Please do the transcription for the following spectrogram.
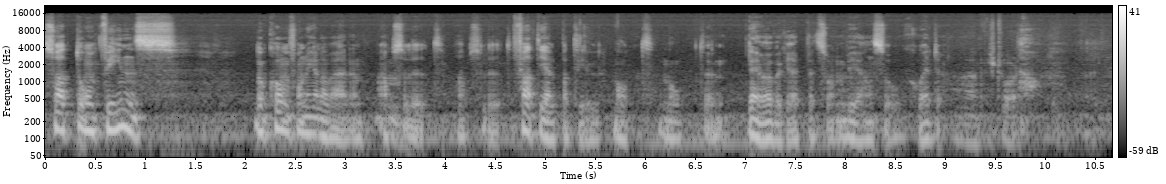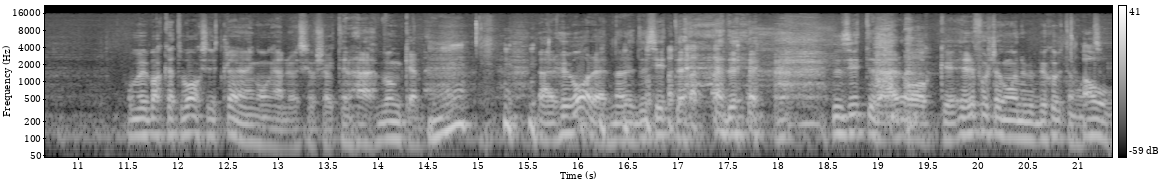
Så att de finns de kom från hela världen, absolut. absolut. För att hjälpa till mot, mot det övergreppet som vi ansåg skedde. Jag förstår. Ja. Om vi backar tillbaka ytterligare en gång här nu, ska försöka till den här bunkern. Mm. där, hur var det när du sitter, du, du, sitter där och är det första gången du blir beskjuten mot? Oh,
